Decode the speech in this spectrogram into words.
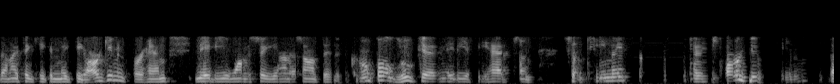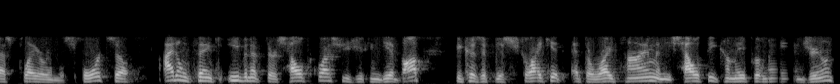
Then I think you can make the argument for him. Maybe you want to say Giannis Antetokounmpo, Luka. Maybe if he had some some teammates, arguably the best player in the sport. So I don't think even if there's health questions, you can give up because if you strike it at the right time and he's healthy come April, May, and June,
